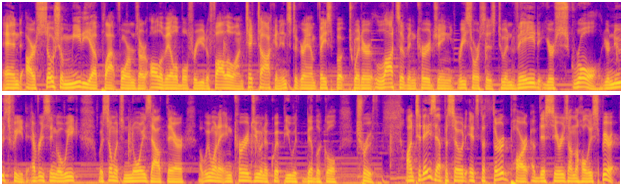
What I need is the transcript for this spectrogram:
And our social media platforms are all available for you to follow on TikTok and Instagram, Facebook, Twitter. Lots of encouraging resources to invade your scroll, your news feed every single week with so much noise out there. Uh, we want to encourage you and equip you with biblical truth. On today's episode, it's the third part of this series on the Holy Spirit.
